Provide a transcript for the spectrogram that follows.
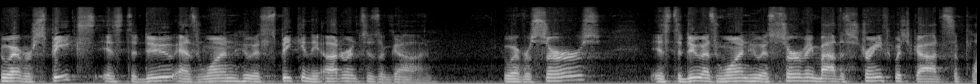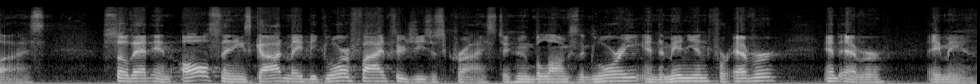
Whoever speaks is to do as one who is speaking the utterances of God. Whoever serves is to do as one who is serving by the strength which God supplies, so that in all things God may be glorified through Jesus Christ, to whom belongs the glory and dominion forever and ever. Amen.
